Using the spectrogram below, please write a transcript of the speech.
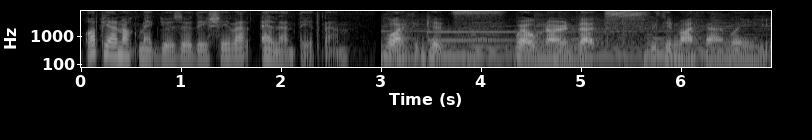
apjának meggyőződésével ellentétben. Well, I think it's well known that within my family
